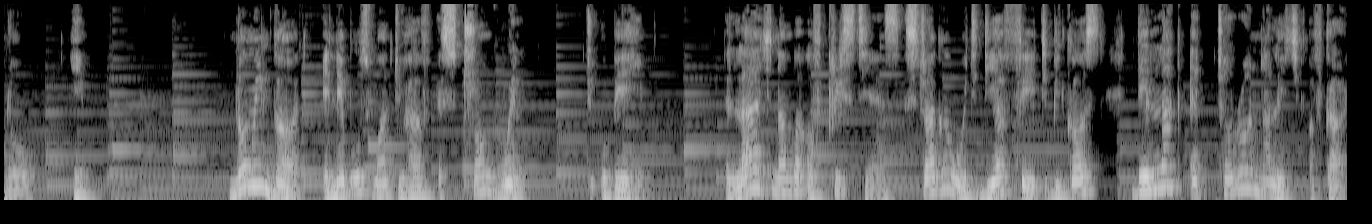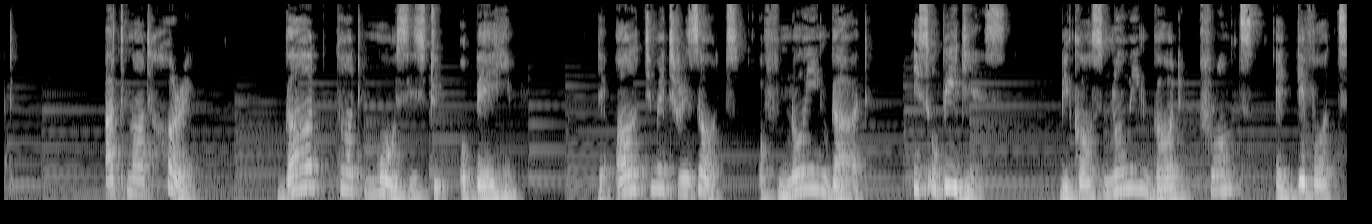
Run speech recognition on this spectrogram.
know him. Knowing God enables one to have a strong will to obey Him. A large number of Christians struggle with their faith because they lack a thorough knowledge of God. At Mount Horeb, God taught Moses to obey Him. The ultimate result of knowing God is obedience because knowing God prompts a devout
